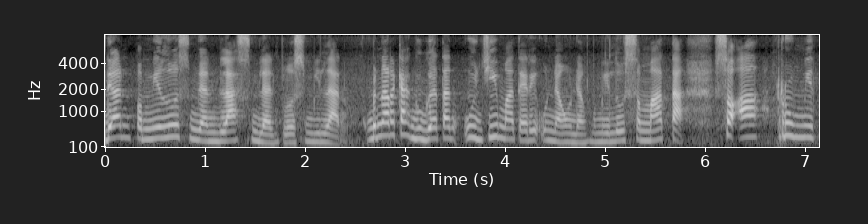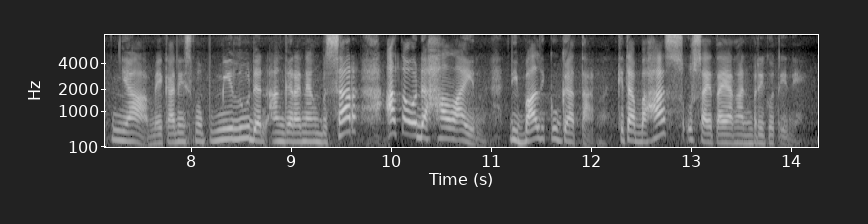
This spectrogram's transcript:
dan pemilu 1999. Benarkah gugatan uji materi Undang-Undang Pemilu semata soal rumitnya mekanisme pemilu dan anggaran yang besar atau ada hal lain di balik gugatan? Kita bahas usai tayangan berikut ini.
